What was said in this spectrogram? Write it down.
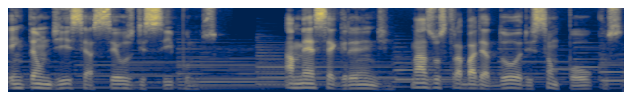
Então disse a seus discípulos: A messe é grande, mas os trabalhadores são poucos.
